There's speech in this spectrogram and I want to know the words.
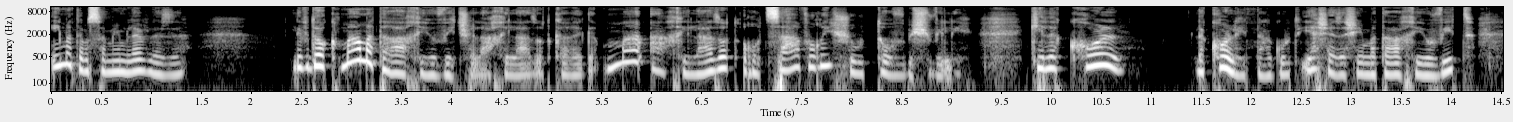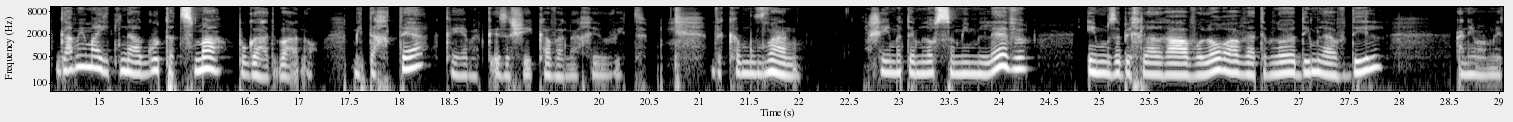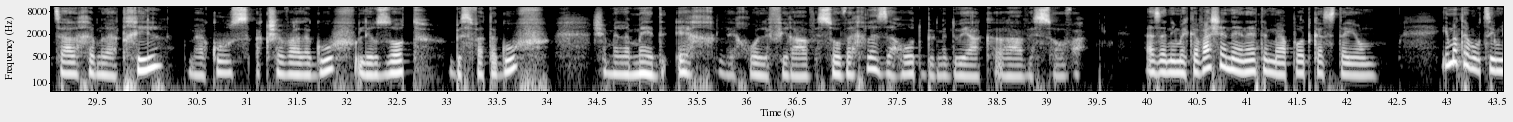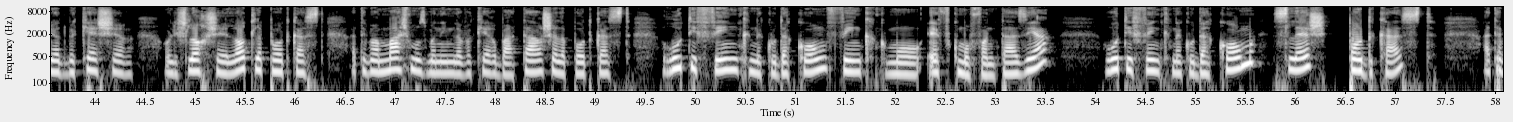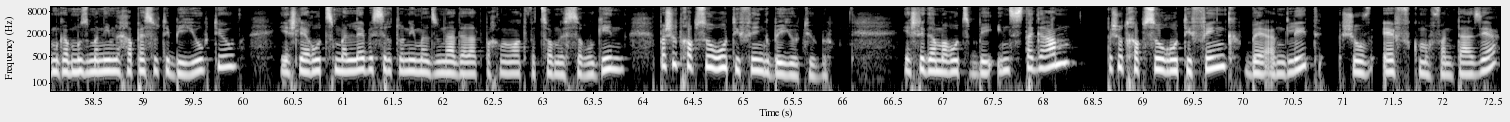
אם אתם שמים לב לזה, לבדוק מה המטרה החיובית של האכילה הזאת כרגע. מה האכילה הזאת רוצה עבורי שהוא טוב בשבילי. כי לכל לכל התנהגות יש איזושהי מטרה חיובית, גם אם ההתנהגות עצמה פוגעת בנו. מתחתיה קיימת איזושהי כוונה חיובית. וכמובן, שאם אתם לא שמים לב, אם זה בכלל רעב או לא רעב ואתם לא יודעים להבדיל, אני ממליצה לכם להתחיל מהקורס הקשבה לגוף, לרזות בשפת הגוף, שמלמד איך לאכול לפי רעב ושובע, איך לזהות במדויק רעב ושובע. אז אני מקווה שנהניתם מהפודקאסט היום. אם אתם רוצים להיות בקשר או לשלוח שאלות לפודקאסט, אתם ממש מוזמנים לבקר באתר של הפודקאסט rutifink.com, פינק כמו F כמו פנטזיה, rutifink.com/פודקאסט. אתם גם מוזמנים לחפש אותי ביוטיוב, יש לי ערוץ מלא בסרטונים על תזונה דלת פחמימות וצום לסירוגין, פשוט חפשו רותי פינק ביוטיוב. יש לי גם ערוץ באינסטגרם, פשוט חפשו רותי פינק באנגלית, שוב F כמו פנטזיה.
